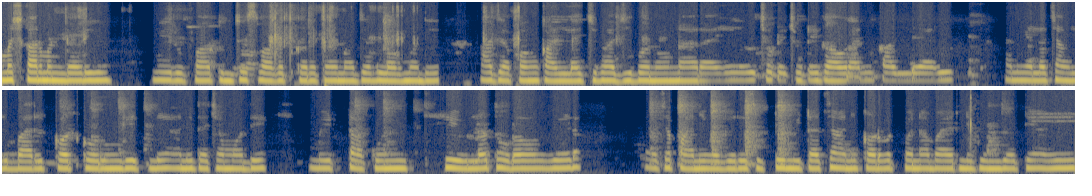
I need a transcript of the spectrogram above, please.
नमस्कार मंडळी मी रूपा तुमचे स्वागत करत आहे माझ्या ब्लॉगमध्ये. आज आपण काढल्याची भाजी बनवणार आहे. छोटे छोटे गावरान काढले आहे आणि याला चांगली बारीक कट करून घेतले आणि त्याच्यामध्ये मीठ टाकून ठेवलं थोडं वेळ. त्याचं पाणी वगैरे सुटते. मिठाचं आणि कडवटपणा बाहेर निघून जाते आणि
